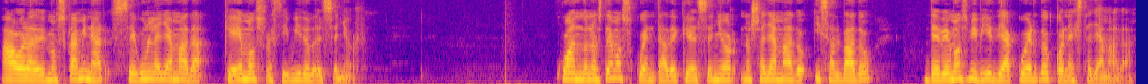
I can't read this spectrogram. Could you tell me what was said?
Ahora debemos caminar según la llamada que hemos recibido del Señor. Cuando nos demos cuenta de que el Señor nos ha llamado y salvado, debemos vivir de acuerdo con esta llamada.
